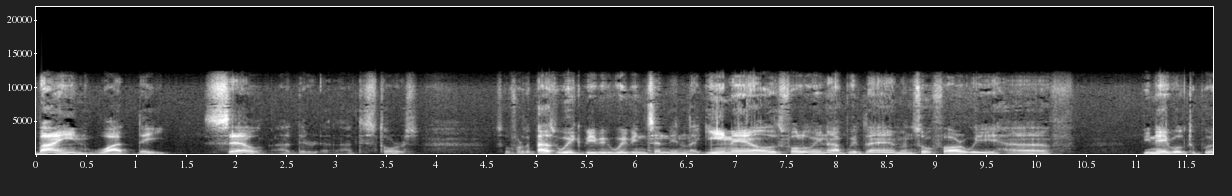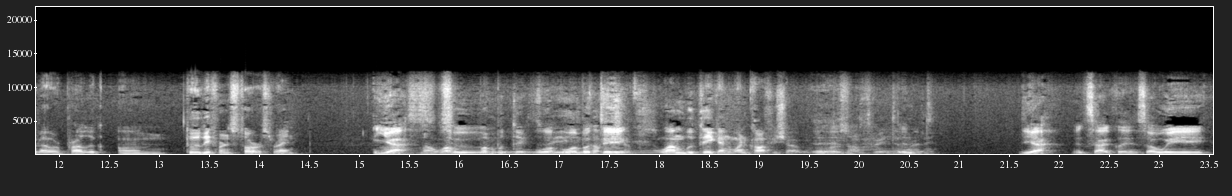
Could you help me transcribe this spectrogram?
buying what they sell at their at the stores. So for the past week, we we've been sending like emails, following up with them, and so far we have been able to put our product on two different stores, right? Yes. No, one, one boutique, one, one boutique, one boutique, and one coffee shop. Uh, three already. Yeah, exactly. So we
